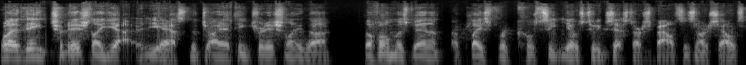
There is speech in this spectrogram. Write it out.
Well, I think traditionally, yeah, yes. But I think traditionally the the home has been a, a place for co-CEOs to exist. Our spouses and ourselves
